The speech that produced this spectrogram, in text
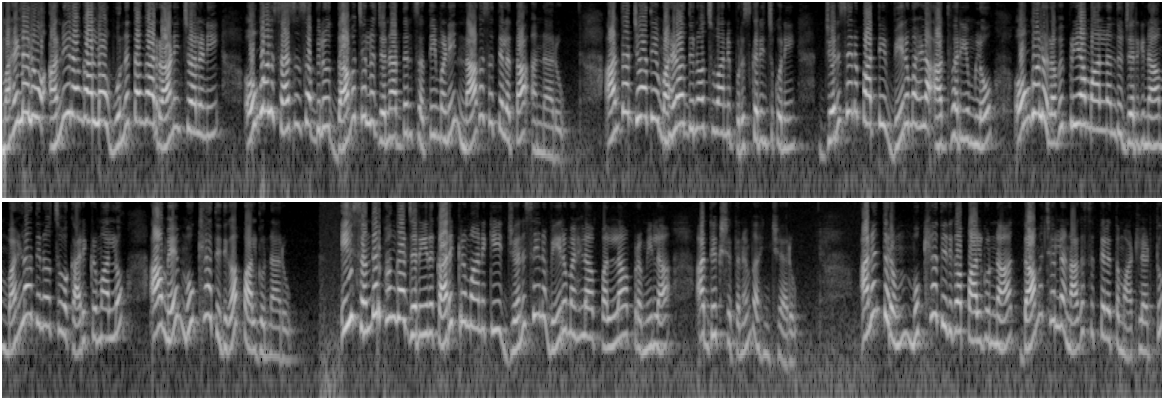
మహిళలు అన్ని రంగాల్లో ఉన్నతంగా రాణించాలని ఒంగోలు శాసనసభ్యులు దామచల్ల జనార్దన్ సతీమణి నాగసత్యలత అన్నారు. అంతర్జాతీయ మహిళా దినోత్సవాన్ని పురస్కరించుకుని జనసేన పార్టీ వీరమహిళ ఆధ్వర్యంలో ఒంగోలు రవిప్రియ మాల్ నందు జరిగిన మహిళా దినోత్సవ కార్యక్రమాల్లో ఆమె ముఖ్య అతిథిగా పాల్గొన్నారు. ఈ సందర్భంగా జరిగిన కార్యక్రమానికి జనసేన వీరమహిళ పల్లా ప్రమీల అధ్యక్షతను వహించారు. అనంతరం ముఖ్య అతిథిగా పాల్గొన్న దామచర్ల నాగసత్యలత మాట్లాడుతూ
